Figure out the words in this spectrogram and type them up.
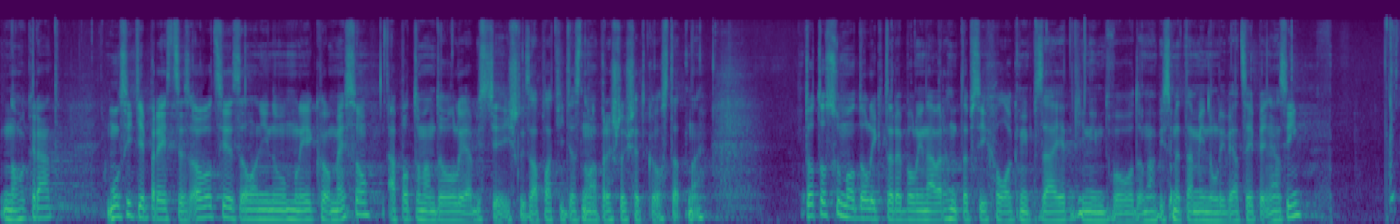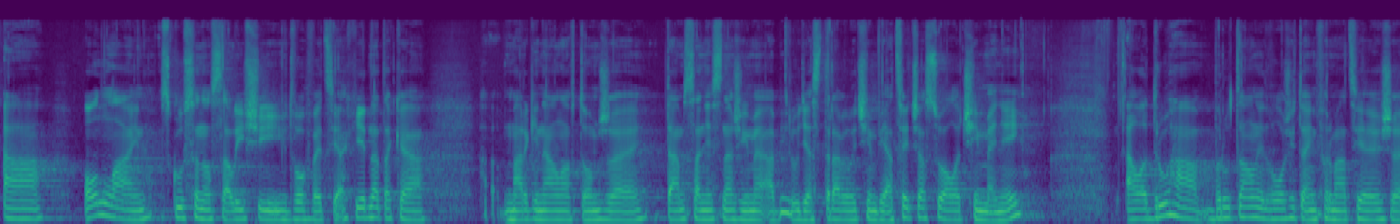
mnohokrát. Musíte prejsť cez ovocie, zeleninu, mlieko, meso a potom vám dovolí, aby ste išli zaplatiť a znova prešli všetko ostatné. Toto sú modely, ktoré boli navrhnuté psychológmi za jediným dôvodom, aby sme tam minuli viacej peňazí. A online skúsenosť sa líši v dvoch veciach. Jedna taká marginálna v tom, že tam sa nesnažíme, aby ľudia stravili čím viacej času, ale čím menej. Ale druhá brutálne dôležitá informácia je, že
